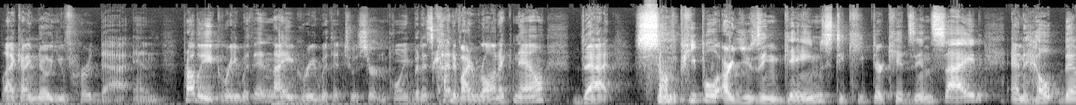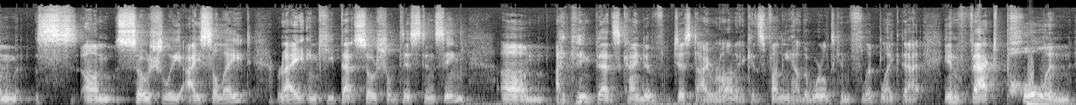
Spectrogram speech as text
Like I know you've heard that and probably agree with it, and I agree with it to a certain point, but it's kind of ironic now that some people are using games to keep their kids inside and help them um, socially isolate, right? And keep that social distancing. Um, I think that's kind of just ironic. It's funny how the world can flip like that. In fact, Poland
